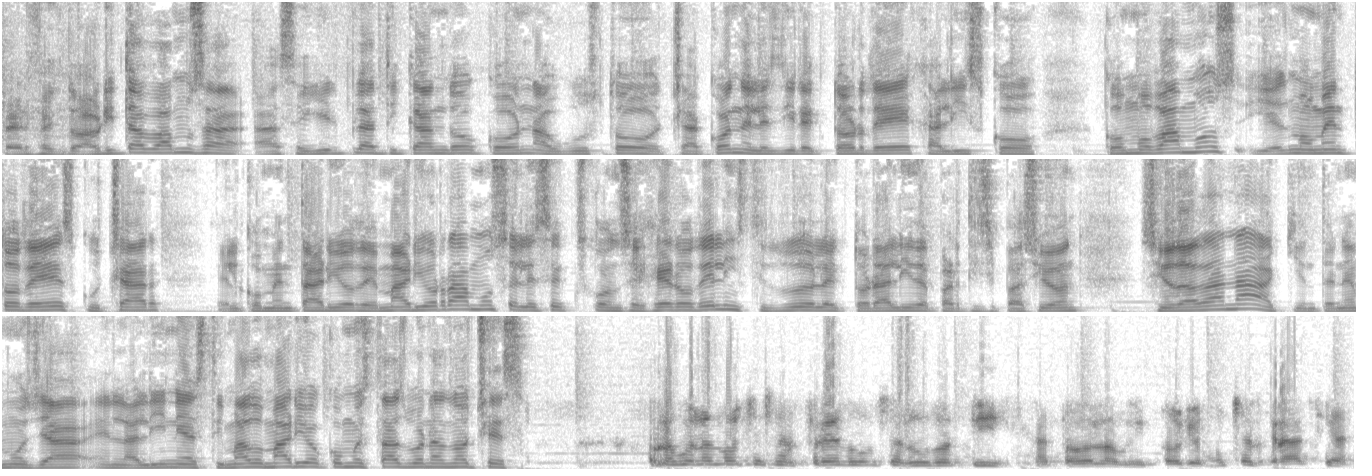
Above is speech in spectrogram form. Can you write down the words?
Perfecto. Ahorita vamos a, seguir platicando con Augusto Chacón, él es director de Jalisco ¿Cómo vamos? Y es momento de escuchar el comentario de Mario Ramos, él es ex consejero del Instituto Electoral y de Participación Ciudadana, a quien tenemos ya en la línea. Estimado Mario, ¿cómo estás? Buenas noches. Hola, buenas noches Alfredo, un saludo a ti, a todo el auditorio, muchas gracias.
